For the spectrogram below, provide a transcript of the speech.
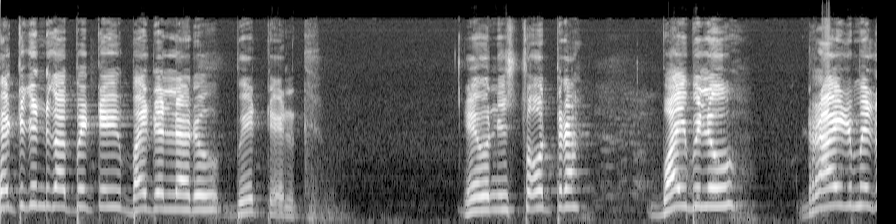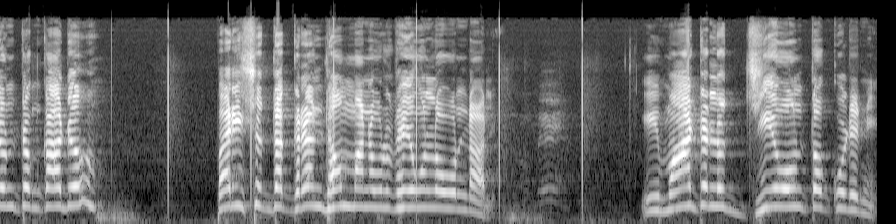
చెట్టు కిందగా పెట్టి బయట వెళ్ళారు బేటేలకి దేవుని స్తోత్ర. బైబిలు డ్రాయిడ్ మీద ఉండటం కాదు పరిశుద్ధ గ్రంథం మన హృదయంలో ఉండాలి. ఈ మాటలు జీవంతో కూడిని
